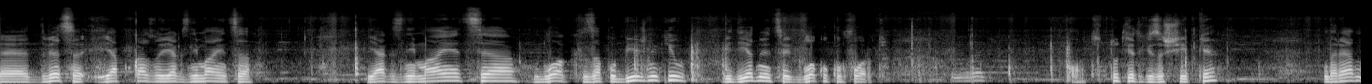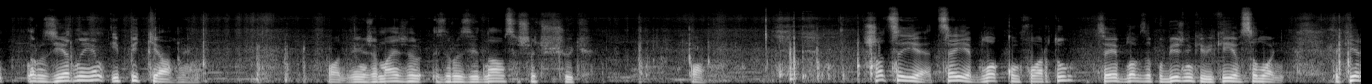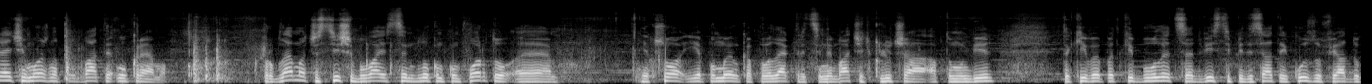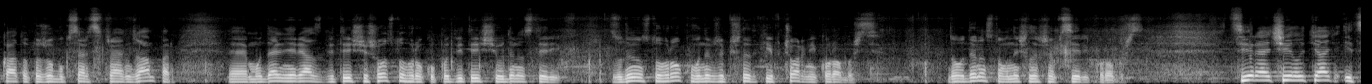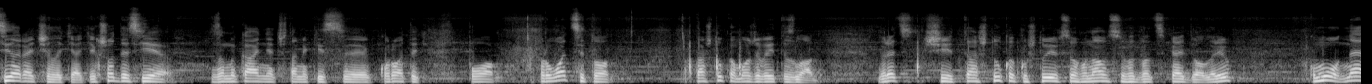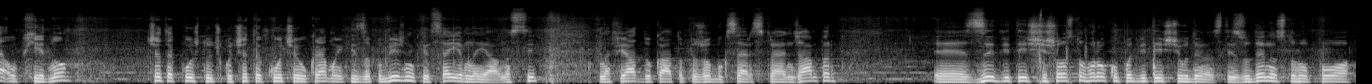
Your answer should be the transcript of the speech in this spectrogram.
Е, Дивися, я показую, як знімається, як знімається блок запобіжників, від'єднується від блоку комфорту. От, тут є такі защіпки. Беремо, роз'єднуємо і підтягуємо. От, він вже майже роз'єднався ще чуть-чуть. Що це є? Це є блок комфорту, це є блок запобіжників, який є в салоні. Такі речі можна придбати окремо. Проблема частіше буває з цим блоком комфорту. Е, якщо є помилка по електриці, не бачить ключа автомобіль. Такі випадки були. Це 250-й кузов Fiat Ducato Peugeot Boxer Citroen Jumper. Е, Модельний ряд з 2006 року по 2011 рік. З 2011 року вони вже пішли такі в чорній коробочці. До 11 вони йшли ще в сірій коробочці. Ці речі летять і ці речі летять. Якщо десь є замикання чи там якийсь е, коротить по проводці, то та штука може вийти з ладу. До речі, та штука коштує всього-навсього 25 доларів. Кому необхідно, чи таку штучку, чи таку, чи окремо якісь запобіжники, все є в наявності. На Fiat Ducato Peugeot Boxer Citroen Jumper Е, з 2006 року по 2011, з 2011 по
